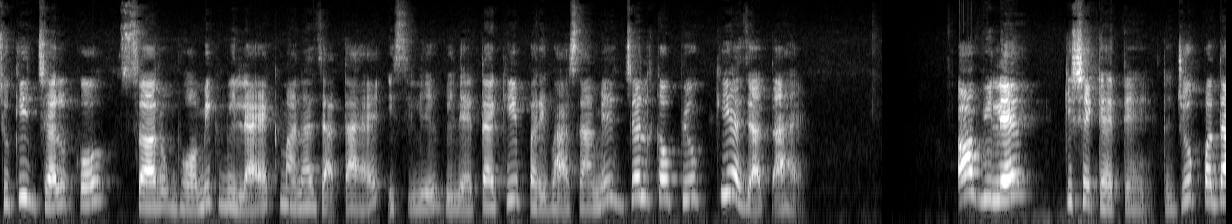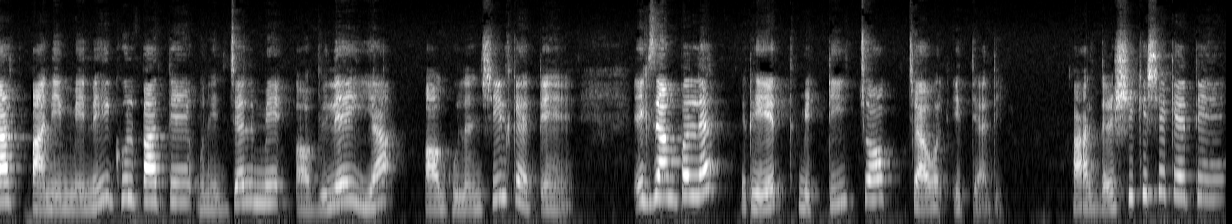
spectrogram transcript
चूँकि जल को सार्वभौमिक विलायक माना जाता है, इसलिए विलयता की परिभाषा में जल का उपयोग किया जाता है। अविलय किसे कहते हैं? तो जो पदार्थ पानी में नहीं घुल पाते हैं, उन्हें जल में अविलय या अघुलनशील कहते हैं। एग्ज़ाम्पल है, रेत, मिट्टी, चौक, चावल इत्यादि। पारदर्शी किसे कहते हैं?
